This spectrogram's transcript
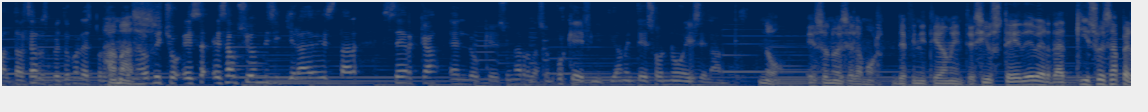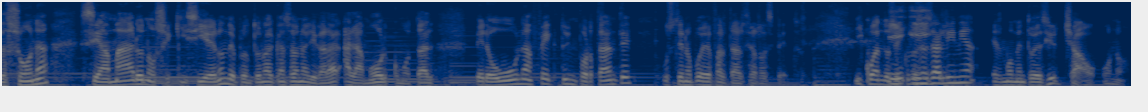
faltarse al respeto con las personas. Jamás. Mejor dicho, esa, esa opción ni siquiera debe estar cerca en lo que es una relación, porque definitivamente eso no es el amor. No, eso no es el amor, definitivamente. Si usted de verdad quiso a esa persona, se amaron o se quisieron, de pronto no alcanzaron a llegar al amor como tal, pero hubo un afecto importante, usted no puede faltarse al respeto. Y cuando se cruza esa línea, es momento de decir chao o no.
